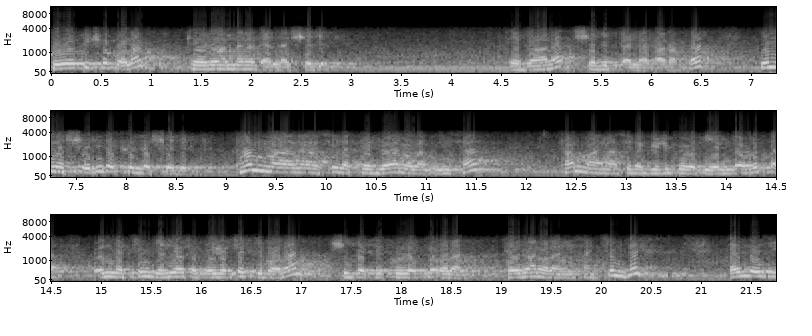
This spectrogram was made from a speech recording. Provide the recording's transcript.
kuvveti çok olan pehlivanlara derler şedid. Pehlivana şedid derler Araplar. İnne şedide külle şedid. Tam manasıyla pehlivan olan insan tam manasıyla gücü kuvveti yerinde olup da önüne kim geliyorsa devirecek gibi olan, şiddetli kuvvetli olan, pehlivan olan insan kimdir? اَلَّذِي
